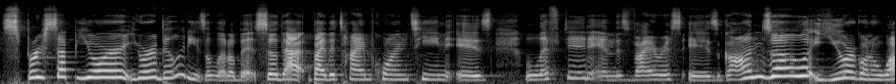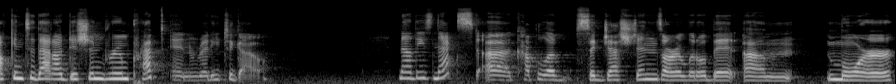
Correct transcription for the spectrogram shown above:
spruce up your your abilities a little bit so that by the time quarantine is lifted and this virus is gonzo you are going to walk into that audition room prepped and ready to go. Now, these next uh, couple of suggestions are a little bit um, more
